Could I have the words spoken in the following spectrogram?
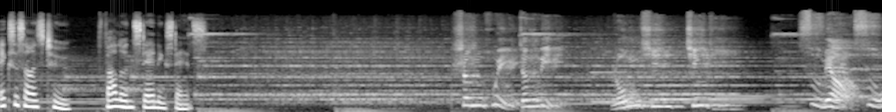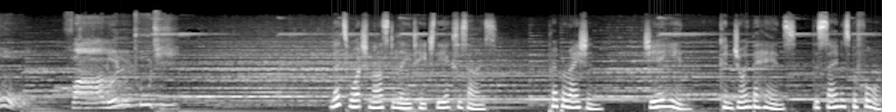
Exercise 2 Falun Standing Stance. 生慧争利，容心清体，寺庙四物，法轮出奇。 Let's watch Master Li teach the exercise. Preparation Jie Yin. Conjoin the hands, the same as before.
